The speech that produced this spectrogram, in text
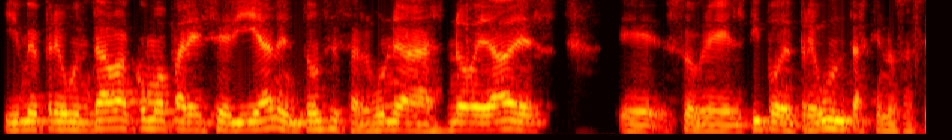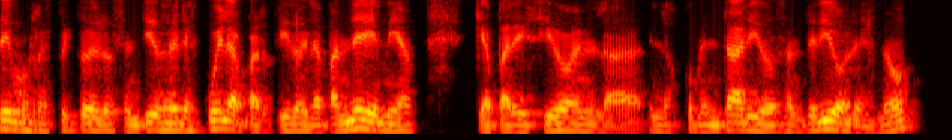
Y me preguntaba cómo aparecerían entonces algunas novedades eh, sobre el tipo de preguntas que nos hacemos respecto de los sentidos de la escuela a partir de la pandemia, que apareció en, los comentarios anteriores, ¿no?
